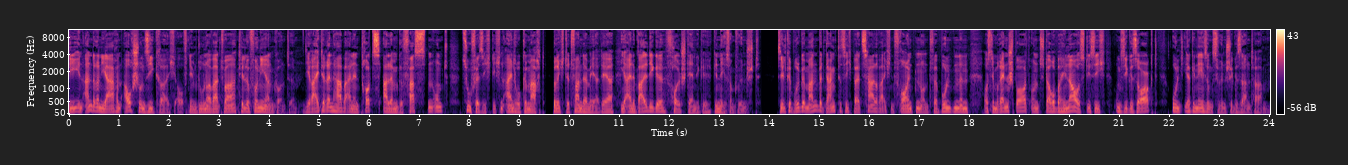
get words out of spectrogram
die in anderen Jahren auch schon siegreich auf dem Donauwatt war, telefonieren konnte. Die Reiterin habe einen trotz allem gefassten und zuversichtlichen Eindruck gemacht, berichtet van der Meer, der ihr eine baldige, vollständige Genesung wünscht. Silke Brüggemann bedankte sich bei zahlreichen Freunden und Verbundenen aus dem Rennsport und darüber hinaus, die sich um sie gesorgt und ihr Genesungswünsche gesandt haben.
